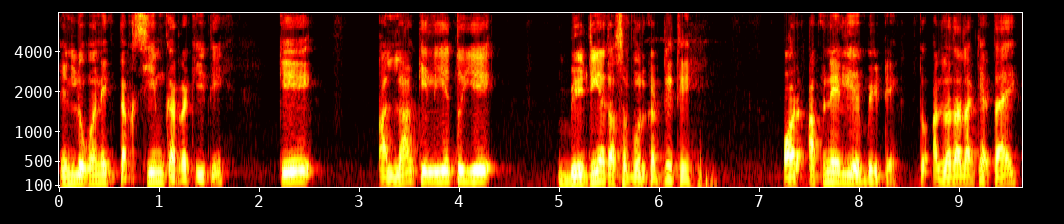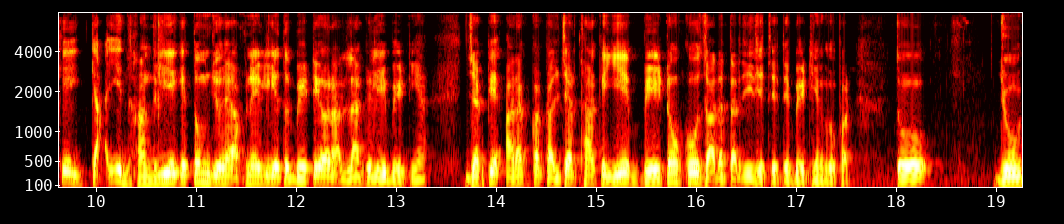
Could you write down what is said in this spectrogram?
इन लोगों ने एक तकसीम कर रखी थी कि अल्लाह के लिए तो ये बेटियाँ तस्वुर करते थे। और अपने लिए बेटे। तो अल्लाह ताला कहता है कि क्या ये धांधली है कि तुम जो है अपने लिए तो बेटे और अल्लाह के लिए बेटियाँ। जबकि अरब का कल्चर था कि ये बेटों को ज़्यादा तरजीह देते थे, बेटियों के ऊपर। तो जो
